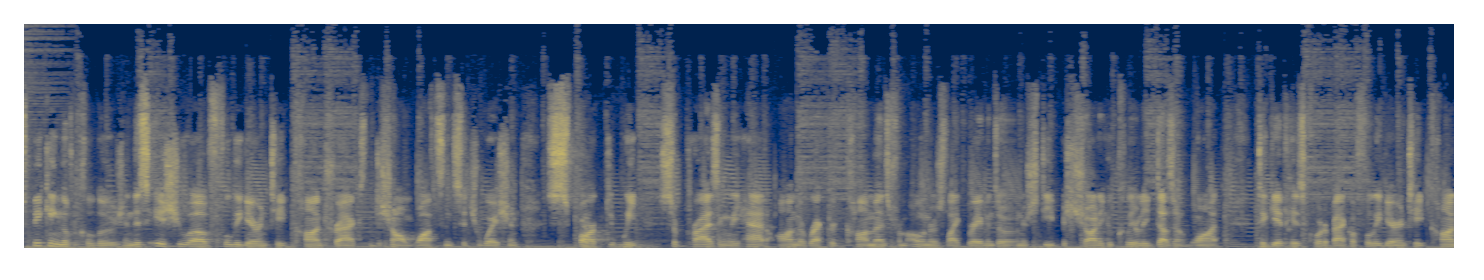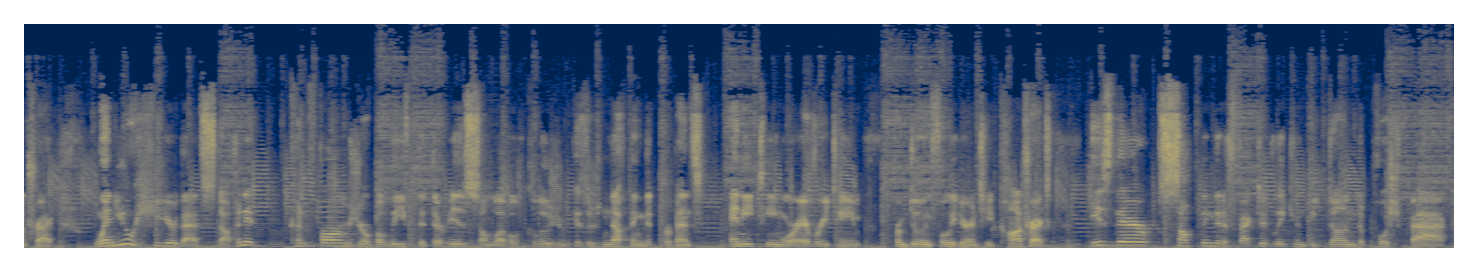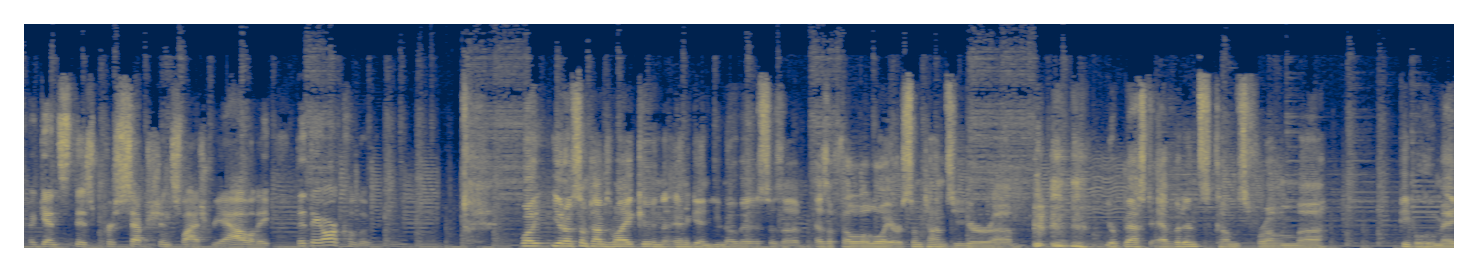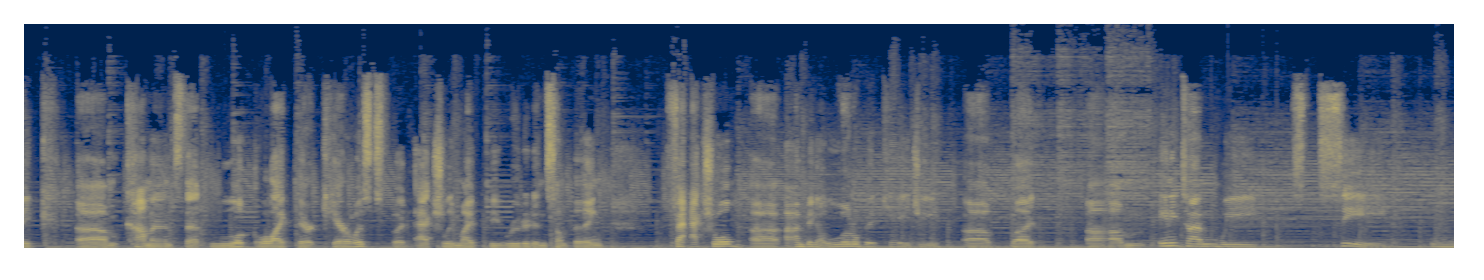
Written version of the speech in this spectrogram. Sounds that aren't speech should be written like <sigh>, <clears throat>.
Speaking of collusion, this issue of fully guaranteed contracts, the Deshaun Watson situation sparked, we surprisingly had on the record comments from owners like Ravens owner Steve Bisciotti, who clearly doesn't want to give his quarterback a fully guaranteed contract. When you hear that stuff, and it confirms your belief that there is some level of collusion because there's nothing that prevents any team or every team from doing fully guaranteed contracts. Is there something that effectively can be done to push back against this perception slash reality that they are colluding? Well, you know, sometimes Mike, and, and again, you know this as a as a fellow lawyer. Sometimes your uh, <clears throat> your best evidence comes from uh, people who make um, comments that look like they're careless, but actually might be rooted in something factual. Uh, I'm being a little bit cagey, uh, but um, anytime we see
